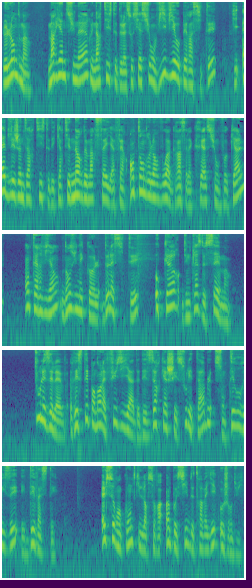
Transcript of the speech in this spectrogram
Le lendemain, Marianne Suner, une artiste de l'association Vivier Opéra Cité, qui aide les jeunes artistes des quartiers nord de Marseille à faire entendre leur voix grâce à la création vocale, intervient dans une école de la cité au cœur d'une classe de CM1. Tous les élèves restés pendant la fusillade des heures cachées sous les tables sont terrorisés et dévastés. Elle se rend compte qu'il leur sera impossible de travailler aujourd'hui.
